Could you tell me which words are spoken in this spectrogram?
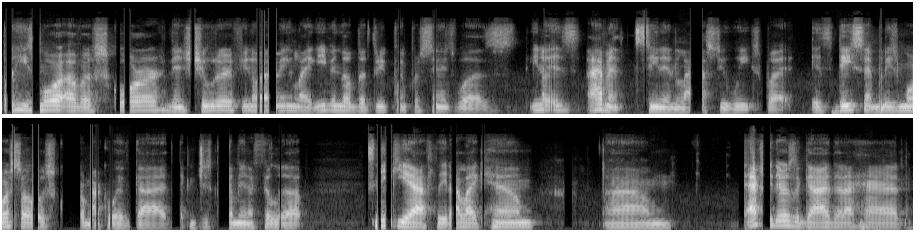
but he's more of a scorer than shooter, if you know what I mean. Like even though the three point percentage was, you know, it's I haven't seen it in the last two weeks, but it's decent. But he's more so a scorer, microwave guy that can just come in and fill it up. Sneaky athlete, I like him. Um, actually, there's a guy that I had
